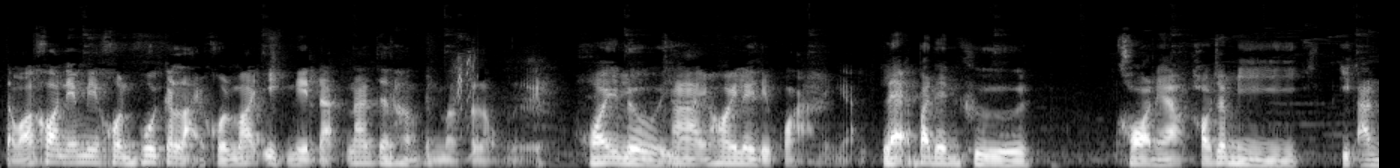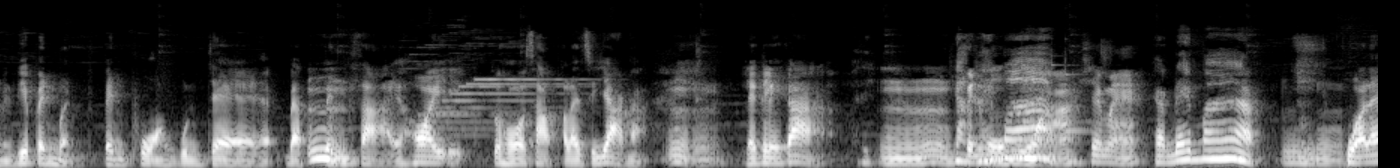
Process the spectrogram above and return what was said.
แต่ว่าข้อนี้มีคนพูดกันหลายคนว่าอีกนิดอะน่าจะทำเป็นมากระหลองเลย ห้อยเลยใช่ห้อยเลยดีกว่าอย่างเงี้ยและประเด็นคือคอเนี้ยเขาจะมีอีกอันหนึ่งที่เป็นเหมือนเป็นพวงกุญแจแบบเป็นสายห้อยโทรศัพท์อะไรสักอย่างอะอืมอืมเล็กๆอะอืมอยากเป็นหัวได้หัวมากใช่ไหมอยากได้มากอืมหัวอะไร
